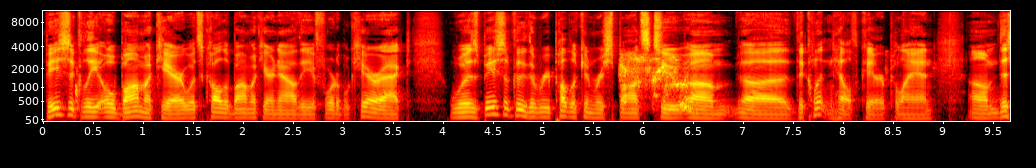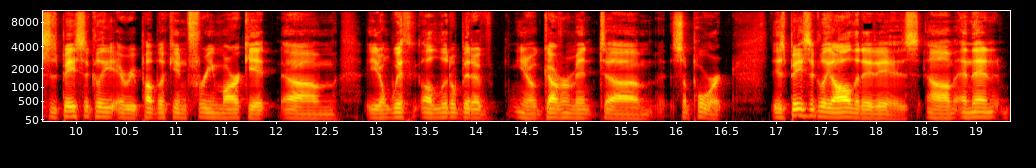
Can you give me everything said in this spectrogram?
basically Obamacare, what's called Obamacare now, the Affordable Care Act, was basically the Republican response to um, uh, the Clinton health care plan. Um, this is basically a Republican free market, um, you know, with a little bit of you know government um, support is basically all that it is. Um, and then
